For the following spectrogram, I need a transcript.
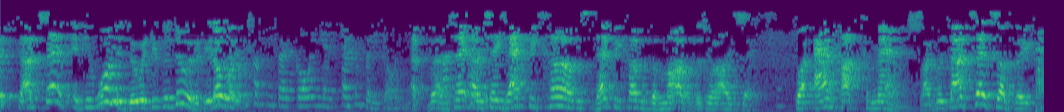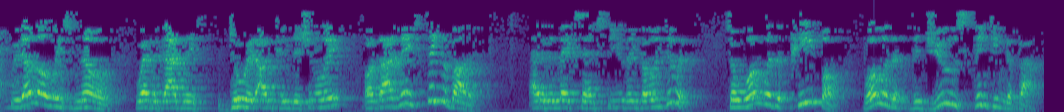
it. God said, if you want to do it, you can do it. If you don't want to, talking about going in, everybody going in. Uh, But I'm saying, I'm saying that becomes that becomes the model. This is what I say for ad hoc commands. Like when God says something, we don't always know whether God means do it unconditionally or God means think about it, and if it makes sense to you, then go and do it. So what were the people? What were the, the Jews thinking about?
